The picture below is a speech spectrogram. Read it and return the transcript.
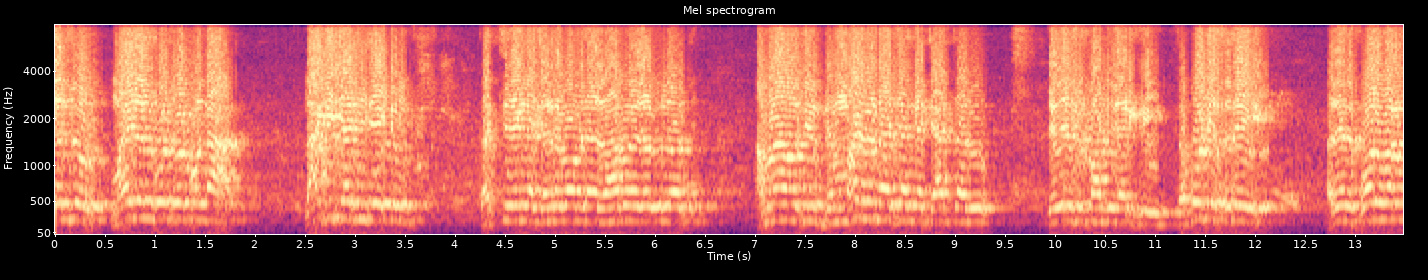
తెలుసు మహిళలను కూడా చూడకుండా లాఠీ చార్జీ చేయటం. ఖచ్చితంగా చంద్రబాబు నాయుడు రాబోయే రోజుల్లో అమరావతిని బ్రహ్మాండ రాజ్యాంగంగా చేస్తారు. తెలుగుదేశం పార్టీ దానికి సపోర్ట్ చేస్తుంది. అదే పోలవరం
